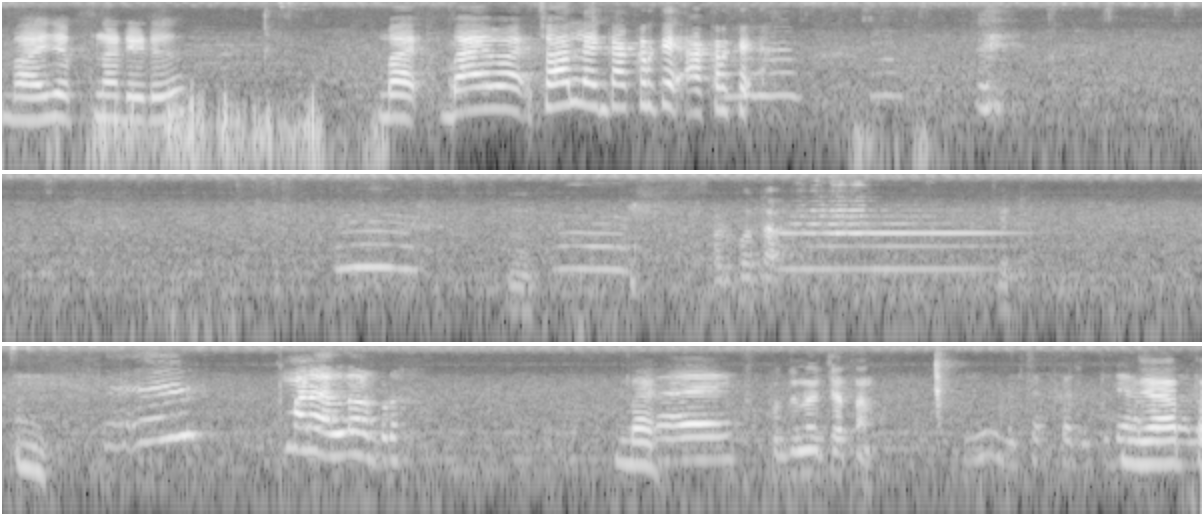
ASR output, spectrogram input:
బాయ్ చెప్తున్నాడు ఈడు. Bye bye bye. చాలు ఇంక అక్కడికే అక్కడికే. పడిపోతా మనం వెళ్దాం ఇప్పుడు. బాయ్. పొద్దున్న వచ్చేస్తాను చెప్తారు? జాగ్రత్త.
